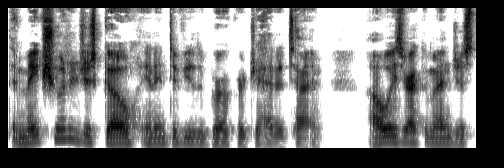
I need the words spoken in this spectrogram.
then make sure to just go and interview the brokerage ahead of time. I always recommend just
